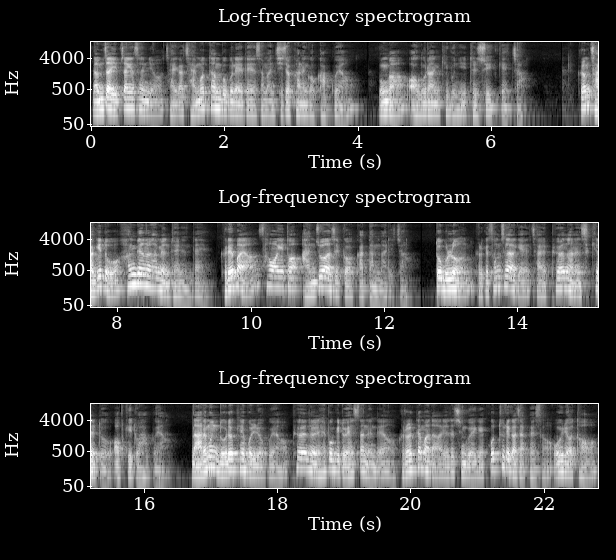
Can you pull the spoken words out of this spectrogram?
남자 입장에서는요 자기가 잘못한 부분에 대해서만 지적하는 것 같고요. 뭔가 억울한 기분이 들 수 있겠죠. 그럼 자기도 항변을 하면 되는데 그래봐야 상황이 더 안 좋아질 것 같단 말이죠. 또 물론 그렇게 섬세하게 잘 표현하는 스킬도 없기도 하고요. 나름은 노력해 보려고요 표현을 해보기도 했었는데요. 그럴 때마다 여자친구에게 꼬투리가 잡혀서 오히려 더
